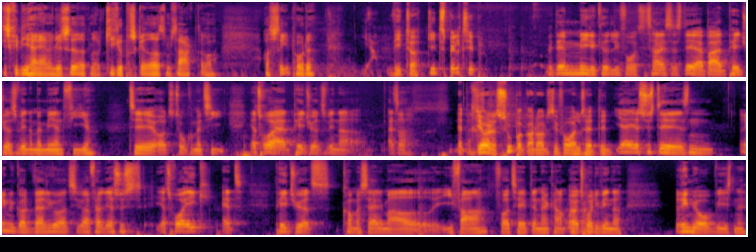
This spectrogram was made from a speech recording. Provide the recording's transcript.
De skal lige have analyseret den og kigget på skader, som sagt, og, og set på det. Ja, Victor, dit spiltip. Det er mega kedeligt forhold til Thijs. Det er bare, at Patriots vinder med mere end 4 til odds 2,10. Jeg tror, at Patriots vinder... Altså, Ja, det var da super godt odds i forhold til, at det... ja, jeg synes, det er sådan rimelig godt value odds i hvert fald. Jeg, synes, jeg tror ikke, at Patriots kommer særlig meget i fare for at tabe den her kamp, og jeg Okay. tror, de vinder rimelig overbevisende.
